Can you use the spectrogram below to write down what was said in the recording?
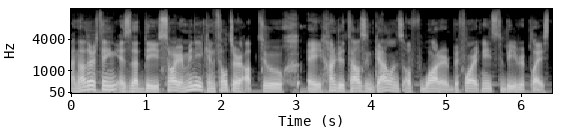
Another thing is that the Sawyer Mini can filter up to a 100,000 gallons of water before it needs to be replaced.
